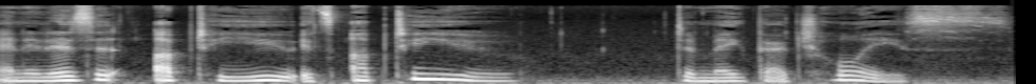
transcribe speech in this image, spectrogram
And it isn't up to you. It's up to you to make that choice.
